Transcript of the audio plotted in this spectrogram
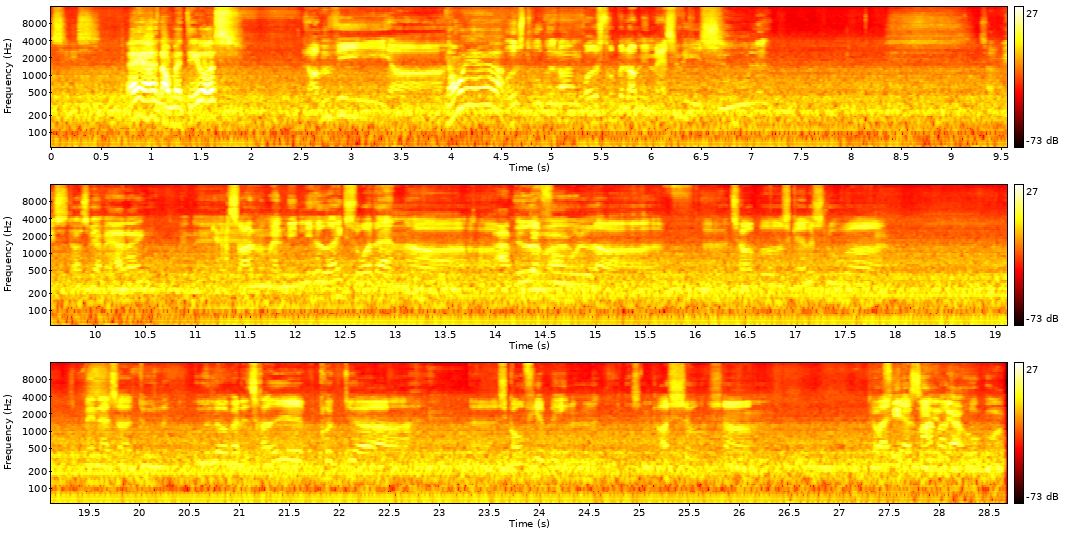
Præcis. Ja, ja, nå, men det er også... Lomvi og Nå, ja, ja. Rødstrubet lom. rødstrubet lom i massevis. Sule. Vist også ved at være der, ikke? Men, øh, Ja, så er der nogle almindeligheder, ikke? Sortand og, og Ja, æderfugl og øh, toppet skallesluger. Men altså, du udelukker det tredje krybdyr, øh, skovfirben, som jeg også så, så det var i fedt at se den der hugorm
